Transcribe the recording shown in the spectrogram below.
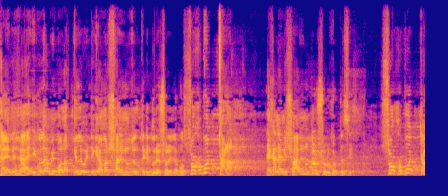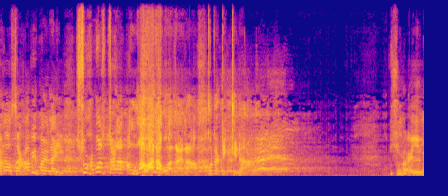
হ্যাঁ রে হ্যাঁ এগুলো আমি বলাত গেলে ওইদিকে আমার সারে নজরুল থেকে দূরে সরে যাব সোহবত ছাড়া এখানে আমি সারে নজরুল শুরু করতেছি সোহবত ছাড়া সাহাবি হয় নাই সোহবত ছাড়া আল্লাহ হওয়া যায় না কোটা ঠিক কিনা علم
